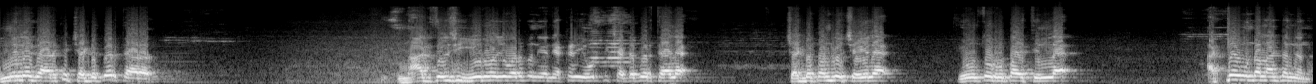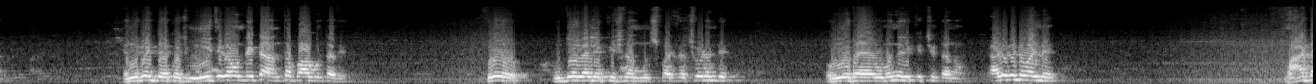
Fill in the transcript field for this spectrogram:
ఎమ్మెల్యే గారికి చెడ్డ పేరు తేరాదు. నాకు తెలిసి ఈ రోజు వరకు నేను ఎక్కడ ఎవరికి చెడ్డ పేరు తేలే. చెడ్డ పనులు చేయలే. ఎవరితో రూపాయి తినలే. అట్లే ఉండాలంటాను నేను. ఎందుకంటే కొంచెం నీతిగా ఉండేటే అంత బాగుంటుంది. ఇప్పుడు ఉద్యోగాలు ఎక్కించిన మున్సిపాలిటీలో చూడండి. నూట యాభై మందిని ఎక్కించుంటాను. అడగండి వాళ్ళని. మాట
